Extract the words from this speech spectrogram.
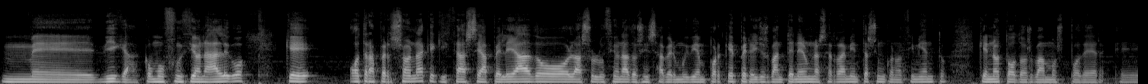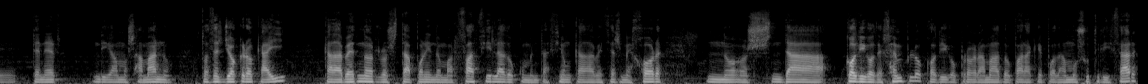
me diga cómo funciona algo que otra persona que quizás se ha peleado o lo ha solucionado sin saber muy bien por qué, pero ellos van a tener unas herramientas y un conocimiento que no todos vamos a poder eh, tener, digamos, a mano. Entonces yo creo que ahí cada vez nos lo está poniendo más fácil, la documentación cada vez es mejor, nos da código de ejemplo, código programado para que podamos utilizar.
